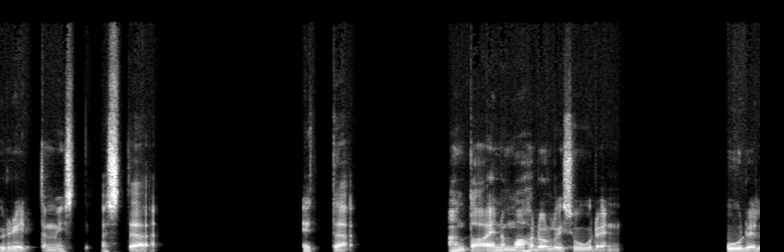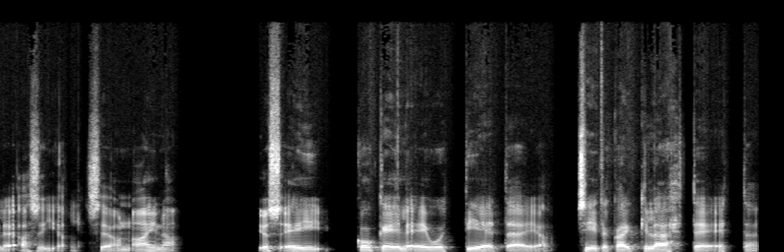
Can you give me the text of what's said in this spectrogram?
yrittämistä ja sitä, että antaa aina mahdollisuuden uudelle asialle. Se on aina, jos ei kokeile, ei voi tietää ja siitä kaikki lähtee, että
